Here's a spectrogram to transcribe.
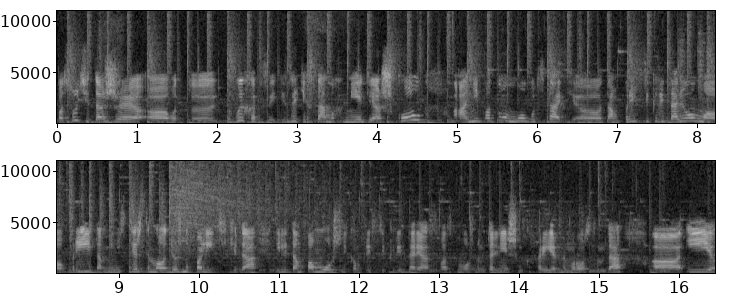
По сути, даже э, вот э, выходцы из этих самых медиашкол, они потом могут стать э, там пресс-секретарем э, при там, Министерстве молодежной политики, да, или там помощником пресс-секретаря с возможным дальнейшим карьерным ростом, да. А, и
